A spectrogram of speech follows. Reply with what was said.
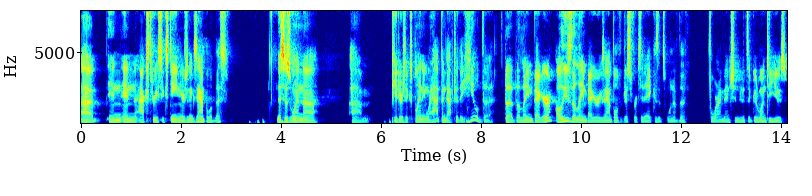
Uh, in, in Acts 3.16, here's an example of this. This is when uh, um, Peter's explaining what happened after they healed the, the, the lame beggar. I'll use the lame beggar example just for today because it's one of the four I mentioned and it's a good one to use.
